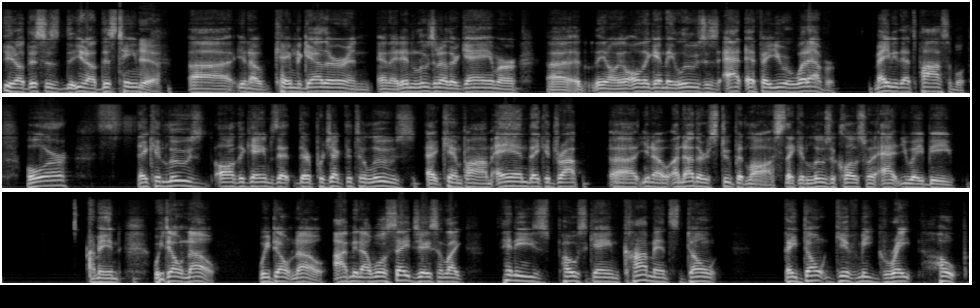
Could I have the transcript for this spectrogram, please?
you know, this is, you know, this team, yeah. uh, you know, came together and, and they didn't lose another game or, uh, you know, the only game they lose is at FAU or whatever. Maybe that's possible. Or, they could lose all the games that they're projected to lose at KenPom, and they could drop uh, you know, another stupid loss. They could lose a close one at UAB. I mean, we don't know. We don't know. I mean, I will say, Jason, like Penny's post game comments don't they don't give me great hope.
